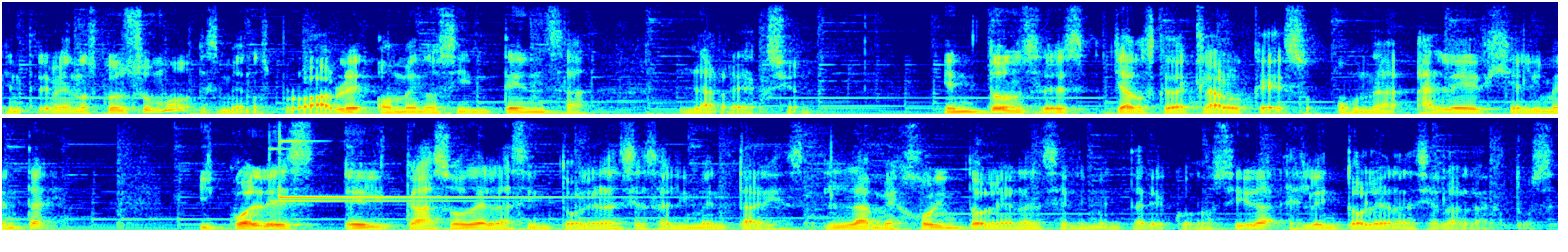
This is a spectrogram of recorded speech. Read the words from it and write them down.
Entre menos consumo, es menos probable o menos intensa la reacción. Entonces, ya nos queda claro que es una alergia alimentaria. ¿Y cuál es el caso de las intolerancias alimentarias? La mejor intolerancia alimentaria conocida es la intolerancia a la lactosa.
